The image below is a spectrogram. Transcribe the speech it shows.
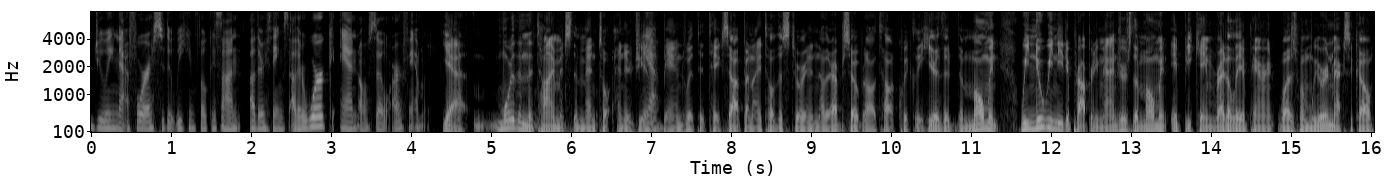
doing that for us so that we can focus on other things, other work, and also our family. Yeah, more than the time, it's the mental energy and Yeah. the bandwidth it takes up. And I told this story in another episode, but I'll tell it quickly here. The, the moment we knew we needed property managers, the moment it became readily apparent was when we were in Mexico.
